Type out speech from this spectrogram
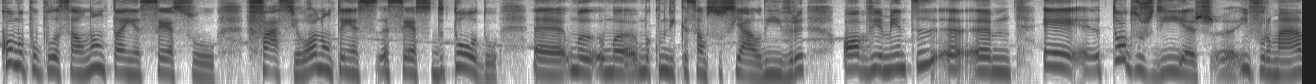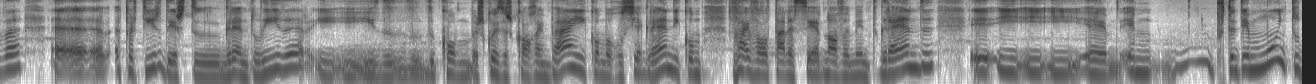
como a população não tem acesso fácil ou não tem acesso de todo a uh, uma, uma, uma, comunicação social livre, obviamente uh, eh, um, é todos os dias informada a partir deste grande líder e, e de, de, de, como as coisas correm bem e como a Rússia é grande e como vai voltar a ser novamente grande e, e é, é, portanto é muito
